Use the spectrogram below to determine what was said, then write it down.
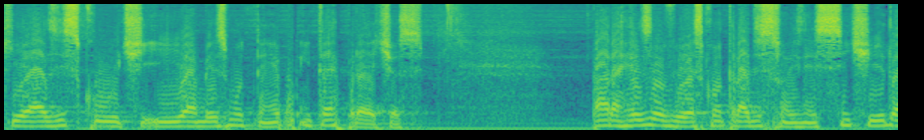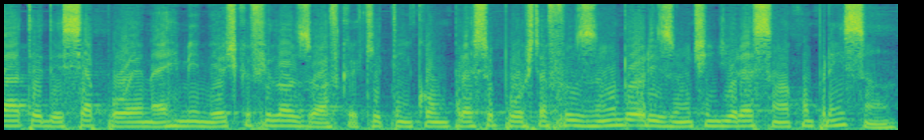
que as escute e, ao mesmo tempo, interprete-as. Para resolver as contradições nesse sentido, a ATD se apoia na hermenêutica filosófica, que tem como pressuposto a fusão do horizonte em direção à compreensão.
